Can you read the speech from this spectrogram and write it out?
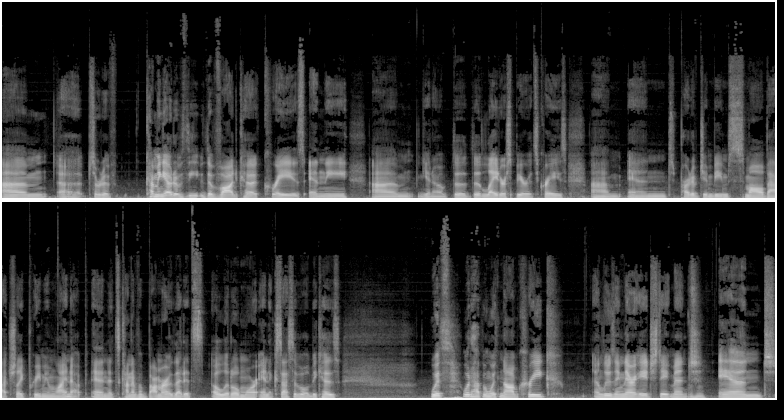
um, uh, sort of coming out of the the vodka craze and the um, you know the the lighter spirits craze um, and part of Jim Beam's small batch like premium lineup. And it's kind of a bummer that it's a little more inaccessible because with what happened with Knob Creek and losing their age statement and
